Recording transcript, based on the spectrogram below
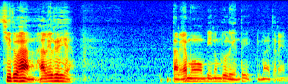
Si Tuhan, haleluya. Ntar ya mau minum dulu nanti gimana caranya?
